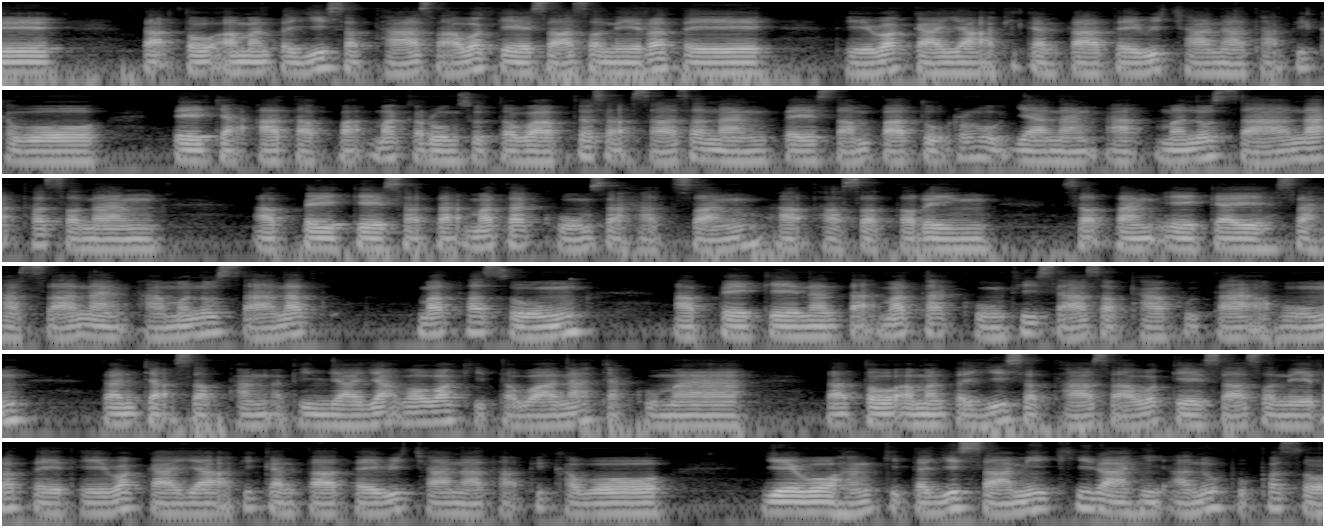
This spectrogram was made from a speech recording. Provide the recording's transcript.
ตะโตอมันตยิสัทธาสาวเกสาสเนระเต เทวกายาอภิกันตาเตวิชานาถาภิกขโว เตจะอาตปะมะกรุงสุตวาพุทธสสาสนังเตสัมปาตุระหุยานังอะมนุสสานะทัสนังอเปเกสตะมัตขุงสหัสสังอัทสัตตริง สตังเอเกสหัสสานังอามนุสสานัตมัทสุง อเปเกนันตะมัทขุงที่สาสัพพาภูตาอหุง ตันจะสัพพังอภิญญายะวะวะกิตวานะจักกุมาตาโตอมันตยิสัทธาสาวเกสาสเนระเตเทวกายาอภิกันตาเตวิชานาถาภิกขโว เยโวหังกิตยิสามิขีลาหิอนุปุพโส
